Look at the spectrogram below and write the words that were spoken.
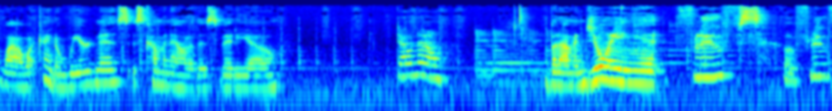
Wow, what kind of weirdness is coming out of this video? Don't know. But I'm enjoying it. Floofs, floof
